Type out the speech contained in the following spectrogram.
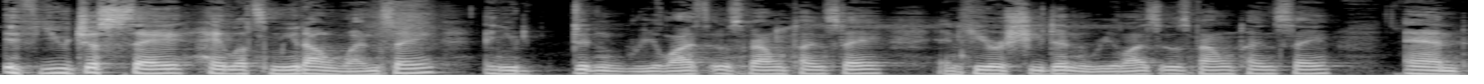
If you just say, "Hey, let's meet on Wednesday," and you didn't realize it was Valentine's Day, and he or she didn't realize it was Valentine's Day, and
